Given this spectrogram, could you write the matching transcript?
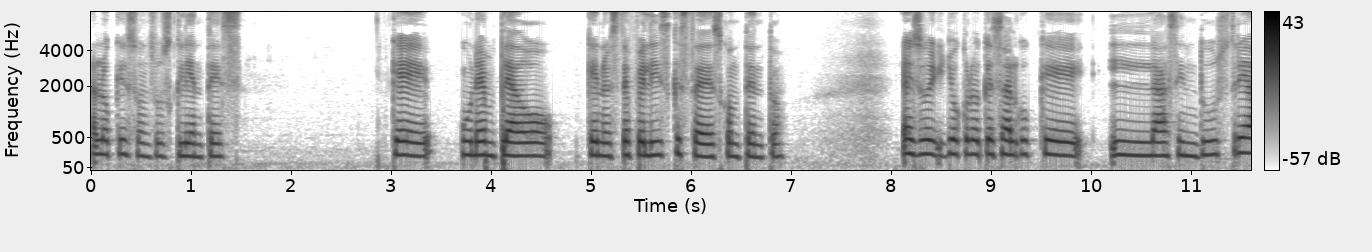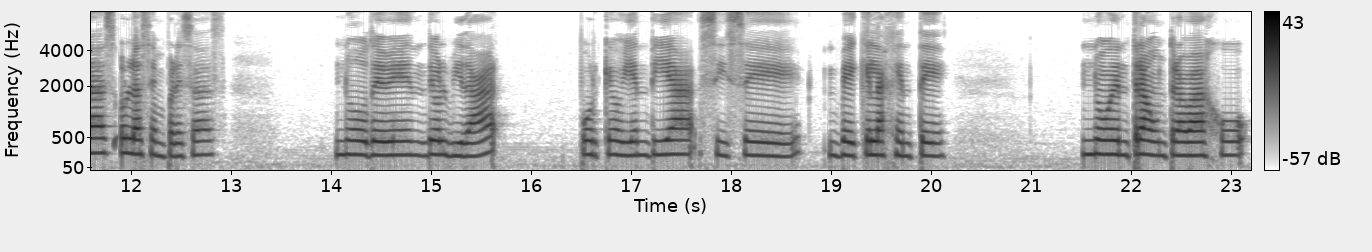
a lo que son sus clientes que un empleado que no esté feliz, que esté descontento. Eso yo creo que es algo que las industrias o las empresas no deben de olvidar porque hoy en día sí se ve que la gente no entra a un trabajo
